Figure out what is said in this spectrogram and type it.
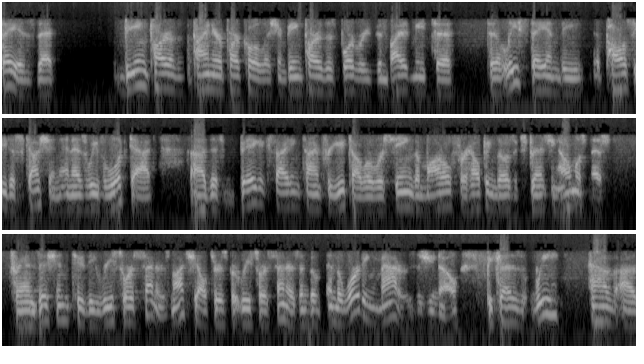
say is that being part of the Pioneer Park Coalition, being part of this board where you've invited me to to at least stay in the policy discussion, and as we've looked at uh, this big, exciting time for Utah, where we're seeing the model for helping those experiencing homelessness transition to the resource centers, not shelters, but resource centers. And the, and the wording matters, as you know, because we have uh,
